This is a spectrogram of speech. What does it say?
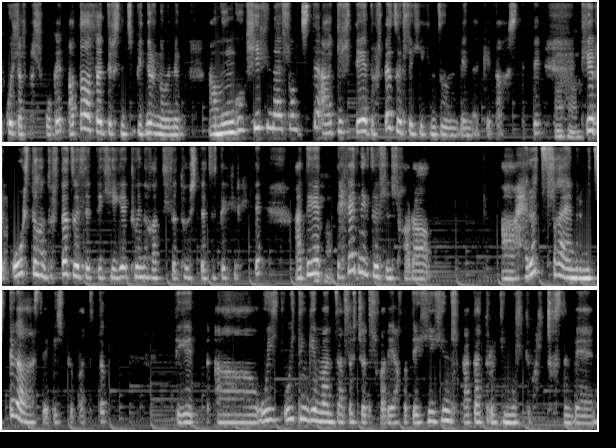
хийхгүй л болохгүй гэд одоо болоод ирсэн чи бид нөгөө нэг а мөнгө хийх нь ойлгомжтой а гэхдээ дуртай зүйлээ хийх нь зөв юм байна гэдэг байгаа шүү дээ. Тэгэхээр өөртөөх нь дуртай зүйлүүдийг хийгээд түүнийхээ төлөө тууштай зүтгэх хэрэгтэй. А тэгээд дахиад нэг зүйл нь болохоор а хариуцлага амир мэддэг агаасаа гэж би боддог. Тэгээд үеийнгийн маань залуучууд болохоор яг үгүй хийх нь л гадаад руу тэмүүлдэг болчихсон байна.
